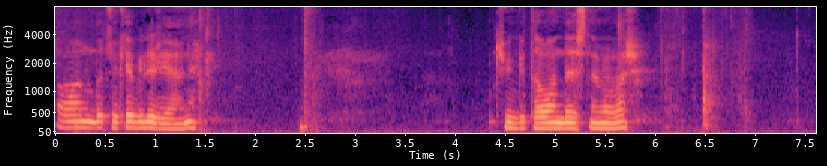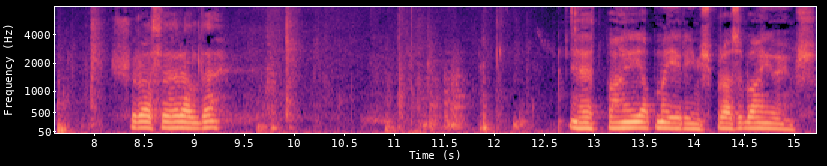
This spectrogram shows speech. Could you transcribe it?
Anında çökebilir yani. Çünkü tavanda esneme var. Şurası herhalde Evet banyo yapma yeriymiş. Burası banyoymuş.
